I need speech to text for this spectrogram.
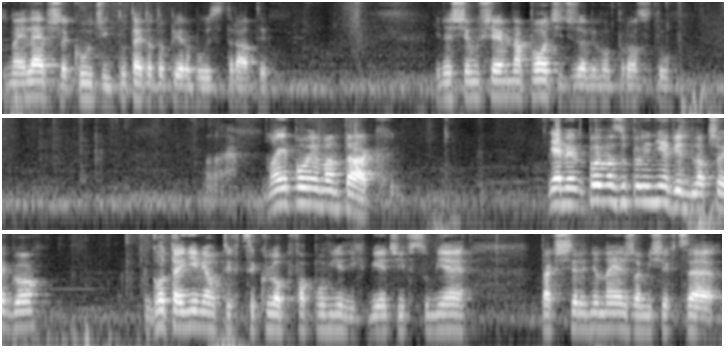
Tu najlepsze, Kujin. Tutaj to dopiero były straty. Ile się musiałem napocić, żeby po prostu... No i powiem wam tak. Nie wiem, powiem wam zupełnie nie wiem dlaczego. Gotaj nie miał tych cyklopów, a powinien ich mieć i w sumie tak średnio najeżdża mi się chce e,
